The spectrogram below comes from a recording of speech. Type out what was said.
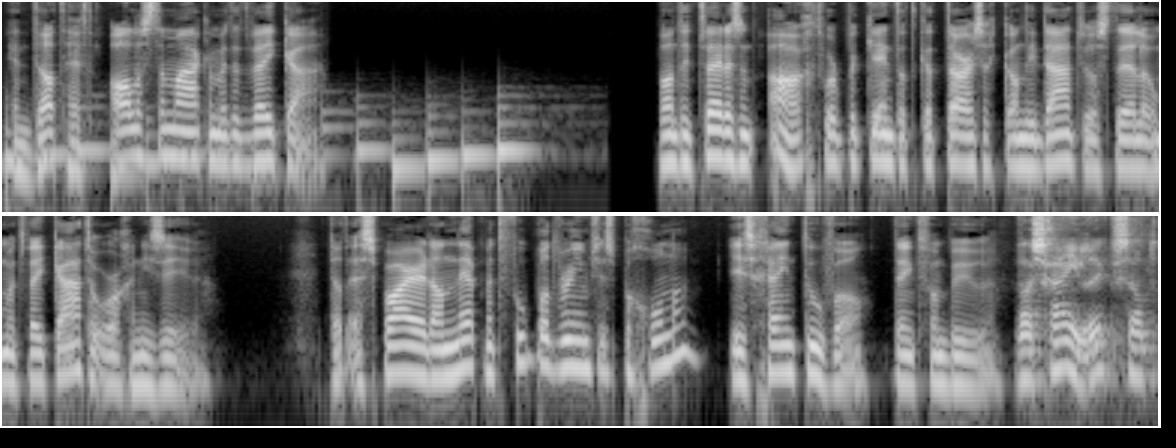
En dat heeft alles te maken met het WK. Want in 2008 wordt bekend dat Qatar zich kandidaat wil stellen om het WK te organiseren. Dat Aspire dan net met Football Dreams is begonnen, is geen toeval, denkt Van Buren. Waarschijnlijk zat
